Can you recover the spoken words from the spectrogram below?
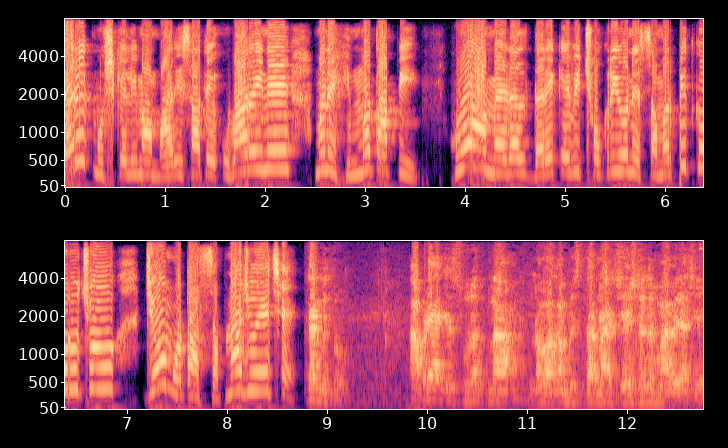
દરેક મુશ્કેલીમાં મારી સાથે ઊભા રહીને મને હિંમત આપી. હું આ મેડલ દરેક એવી છોકરીઓને સમર્પિત કરું છું, જેઓ મોટા સપના જુએ છે. મિત્રો. આપણે આજે સુરતના નવાગામ વિસ્તારના જયેશનગરમાં આવેલા છે.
